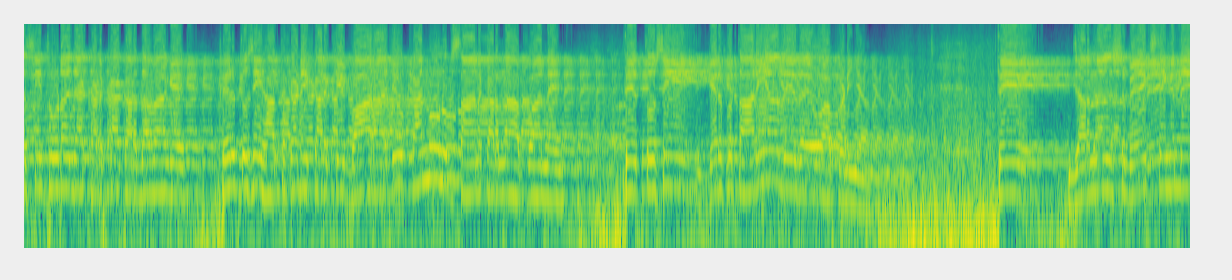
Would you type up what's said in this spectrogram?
ਅਸੀਂ ਥੋੜਾ ਜਿਹਾ ਖੜਕਾ ਕਰ ਦਵਾਂਗੇ। ਫਿਰ ਤੁਸੀਂ ਹੱਥ ਖੜੇ ਕਰਕੇ ਬਾਹਰ ਆ ਜਾਓ, ਕਾਹਨੂੰ ਨੁਕਸਾਨ ਕਰਨਾ ਆਪਾਂ ਨੇ? ਤੇ ਤੁਸੀਂ ਗ੍ਰਿਫਤਾਰੀਆਂ ਦੇ ਦਿਓ ਆਪਣੀਆਂ। ਤੇ ਜਰਨਲ ਸ਼ਬੇਗ ਸਿੰਘ ਨੇ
